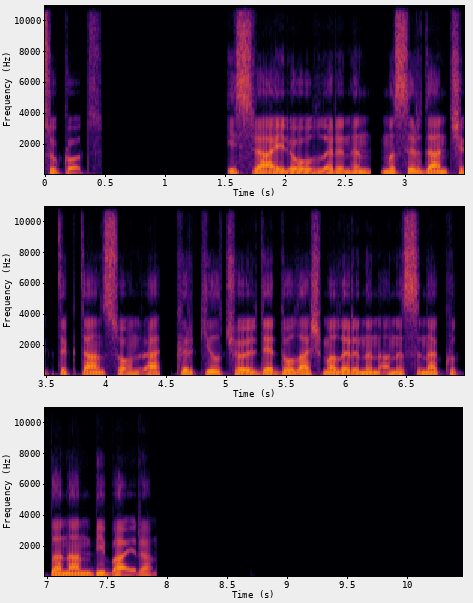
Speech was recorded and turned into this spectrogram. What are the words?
Sukot. İsrailoğullarının, Mısır'dan çıktıktan sonra, 40 yıl çölde dolaşmalarının anısına kutlanan bir bayram.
